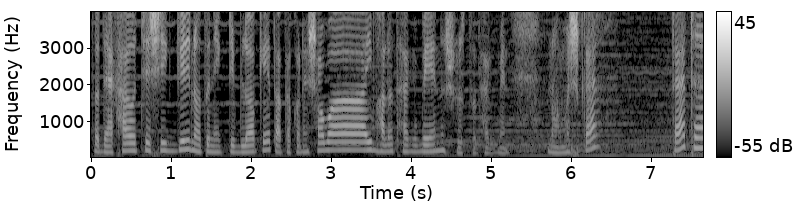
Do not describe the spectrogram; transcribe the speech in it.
তো দেখা হচ্ছে শিগগিরই নতুন একটি ব্লকে ততক্ষণে সবাই ভালো থাকবেন, সুস্থ থাকবেন। নমস্কার, টাটা!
